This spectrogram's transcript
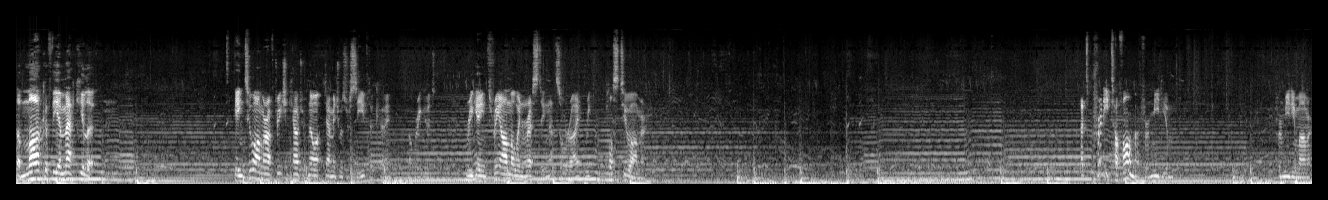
the Mark of the Immaculate. Gain 2 armor after each encounter with no damage was received. Okay. Regain 3 armor when resting. That's alright. Plus 2 armor. That's pretty tough armor for medium. for medium armor.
